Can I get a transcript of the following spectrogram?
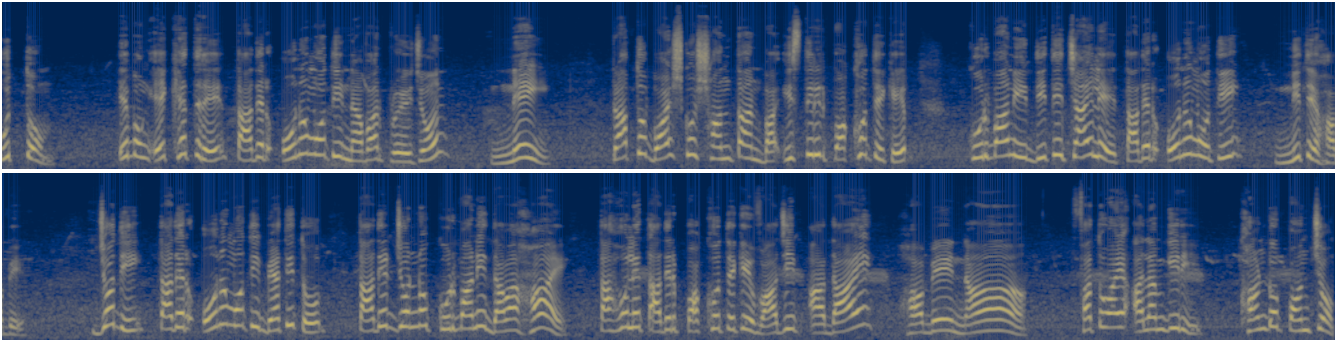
উত্তম এবং এক্ষেত্রে তাদের অনুমতি নেওয়ার প্রয়োজন নেই। প্রাপ্তবয়স্ক সন্তান বা স্ত্রীর পক্ষ থেকে কুরবানি দিতে চাইলে তাদের অনুমতি নিতে হবে। যদি তাদের অনুমতি ব্যতীত তাদের জন্য কুরবানি দেওয়া হয়, তাহলে তাদের পক্ষ থেকে ওয়াজিব আদায় হবে না। ফতোয়ায় আলমগিরি, খণ্ড পঞ্চম,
